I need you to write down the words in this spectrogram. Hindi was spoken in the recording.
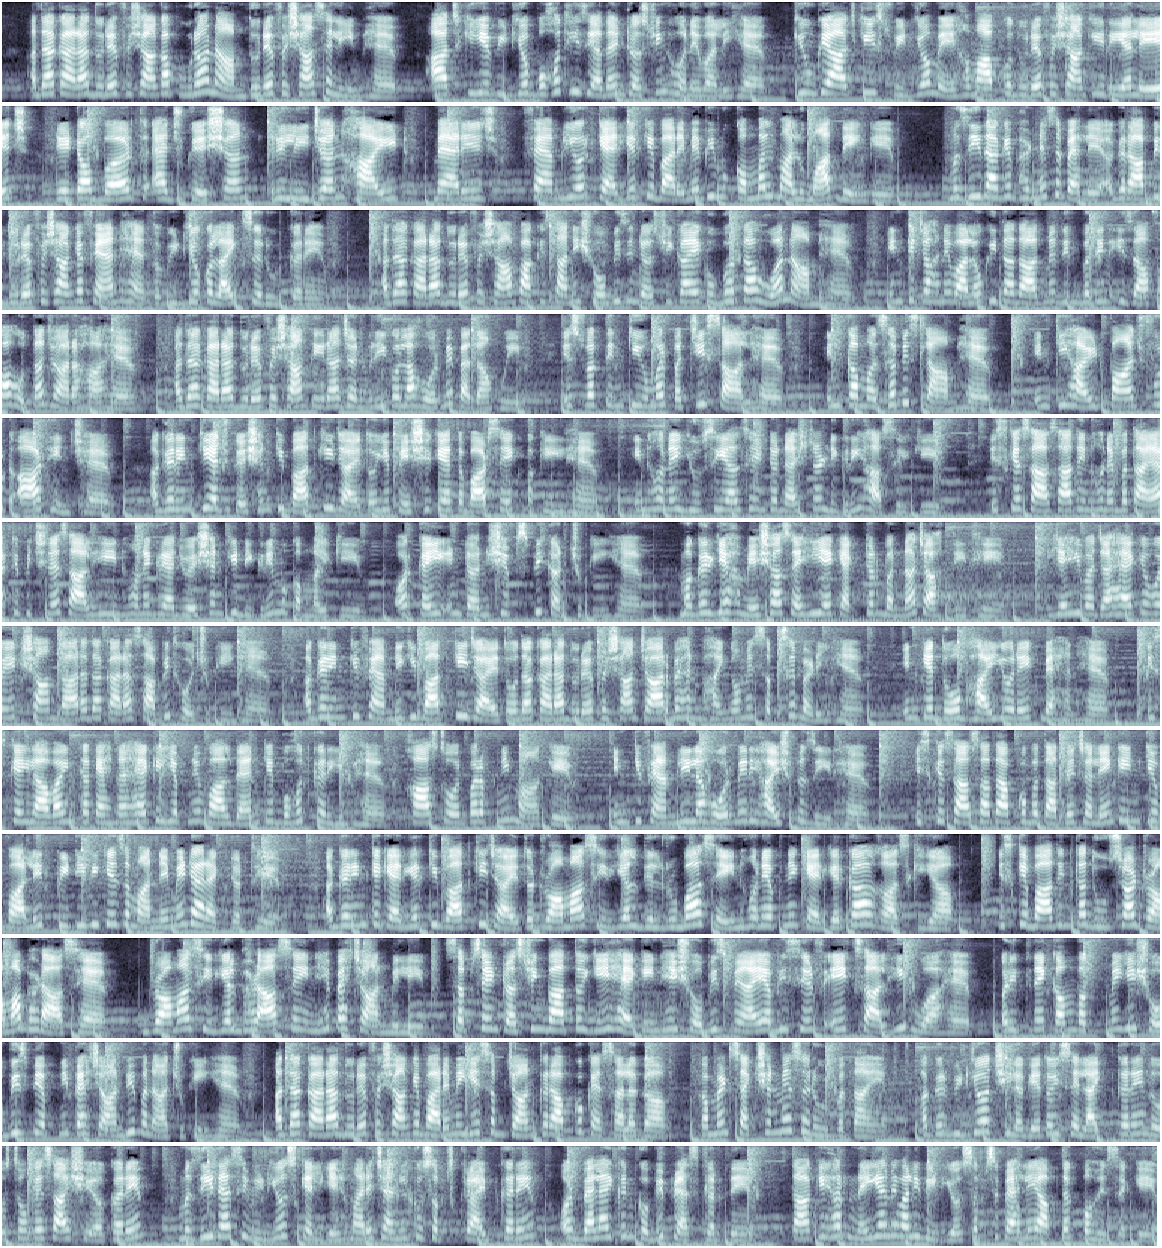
अदाकारा दुरे फशां का पूरा नाम दुरे फशां सलीम है। आज की ये वीडियो बहुत ही ज़्यादा इंटरेस्टिंग होने वाली है, क्योंकि आज की इस वीडियो में हम आपको दुरे फशां की real age date of birth education religion height marriage family और कैरियर के बारे में भी मुकम्मल मालूम देंगे। मजीद आगे बढ़ने से पहले अगर आप भी दुरे फशां के फ़ैन हैं तो वीडियो को लाइक ज़रूर करें। अदाकारा दुरे फशां पाकिस्तानी शोबिस इंडस्ट्री का एक उभरता हुआ नाम है। इनके चाहने वालों की तादाद में दिन ब दिन इजाफा होता जा रहा है। अदाकारा दुरे फशां तेरह जनवरी को लाहौर में पैदा हुई। इस वक्त इनकी उम्र 25 साल है। इनका मज़हब इस्लाम है। इनकी हाइट पाँच फुट आठ इंच है। अगर इनकी एजुकेशन की बात की जाए तो ये पेशे के एतबार से एक वकील हैं। इन्होंने यूसीएल से इंटरनेशनल डिग्री हासिल की। इसके साथ साथ इन्होंने बताया कि पिछले साल ही इन्होंने ग्रेजुएशन की डिग्री मुकम्मल की और कई इंटर्नशिप्स भी कर चुकी हैं। मगर ये हमेशा से ही एक एक्टर बनना चाहती थी। यही वजह है कि वो एक शानदार अदाकारा साबित हो चुकी हैं। अगर इनकी फैमिली की बात की जाए तो अदाकारा दुरे फशान चार बहन भाइयों में सबसे बड़ी हैं। इनके दो भाई और एक बहन है। इसके अलावा इनका कहना है कि ये अपने वालदेन के बहुत करीब हैं खास तौर पर अपनी माँ के। इनकी फैमिली लाहौर में रिहाइश पजीर है। इसके साथ साथ आपको बताते चलें कि इनके वालिद पीटीवी के ज़माने में डायरेक्टर थे। अगर इनके कैरियर की बात की जाए तो ड्रामा सीरियल दिलरुबा से इन्होंने अपने कैरियर का आगाज़ किया। इसके बाद इनका दूसरा ड्रामा भड़ास है। ड्रामा सीरियल भड़ास से इन्हें पहचान मिली। सबसे इंटरेस्टिंग बात तो ये है कि इन्हें शोबिस में आए अभी सिर्फ़ एक साल ही हुआ है। और इतने कम वक्त में ये शोबीज भी अपनी पहचान भी बना चुकी हैं। अदाकारा दुरे फशां के बारे में ये सब जानकर आपको कैसा लगा? कमेंट सेक्शन में ज़रूर बताएँ। अगर वीडियो अच्छी लगे तो इसे लाइक करें, दोस्तों के साथ शेयर करें। मजीद ऐसी वीडियोस के लिए हमारे चैनल को सब्सक्राइब करें और बेल आइकन को भी प्रेस कर दें, ताकि हर नई आने वाली वीडियो सबसे पहले आप तक पहुँच सके।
